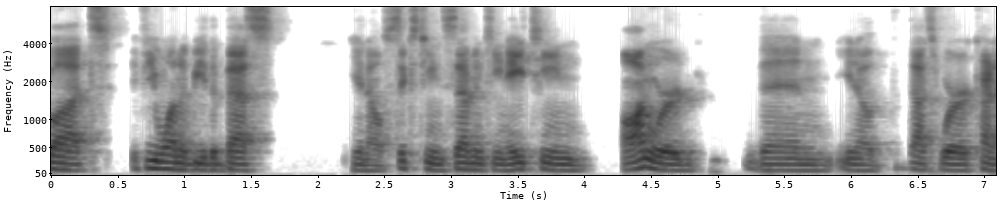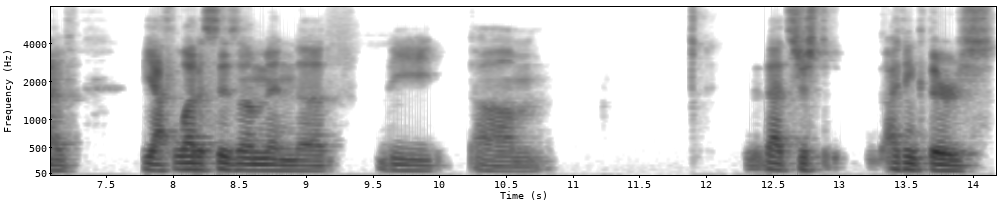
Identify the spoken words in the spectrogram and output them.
but if you want to be the best you know 16 17 18 onward then you know that's where kind of the athleticism and the the um that's just i think there's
